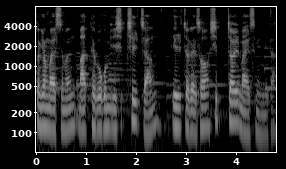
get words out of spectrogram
성경 말씀은 마태복음 27장 1절에서 10절 말씀입니다.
